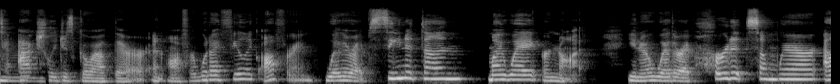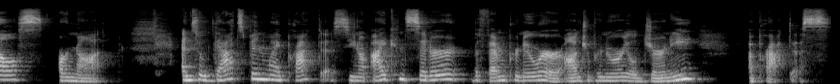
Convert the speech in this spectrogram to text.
to mm. actually just go out there and offer what I feel like offering, whether I've seen it done my way or not, you know, whether I've heard it somewhere else or not. And so that's been my practice. You know, I consider the fempreneur or entrepreneurial journey a practice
